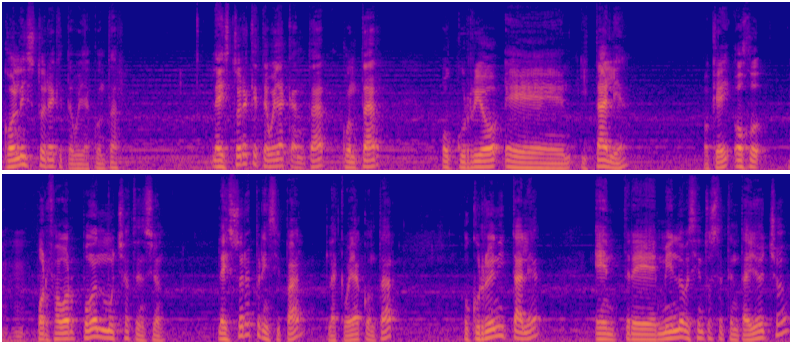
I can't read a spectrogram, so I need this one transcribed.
con la historia que te voy a contar. La historia que te voy a cantar, contar ocurrió en Italia, ¿ok? Ojo, por favor, pongan mucha atención. La historia principal, la que voy a contar, ocurrió en Italia entre 1978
